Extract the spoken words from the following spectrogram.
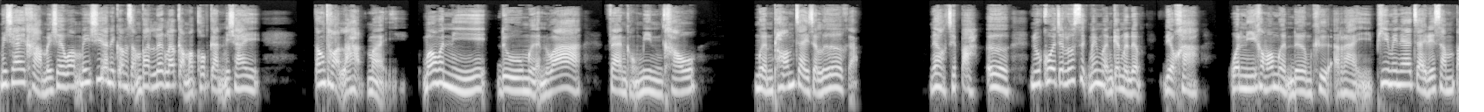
ไม่ใช่ค่ะ ไม่ใช่ว่าไม่เชื่อในความสัมพันธ์เลิกแล้วกลับมาคบกันไม่ใช่ ต้องถอดรหัสใหม่ว่าวันนี้ดูเหมือนว่า แฟนของมินเขาเหมือนพร้อมใจจะเลิกอะ่ะนี่ออกใช่ปะเออหนูกลัวจะรู้สึกไม่เหมือนกันเหมือนเดิมเดี๋ยวค่ะ วันนี้คำว่าเหมือนเดิมคืออะไร พี่ไม่แน่ใจได้ซ้ำไป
